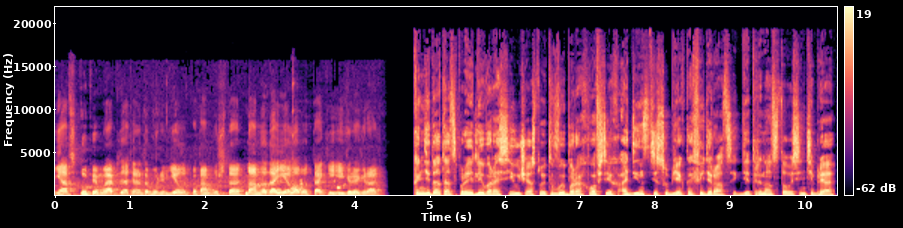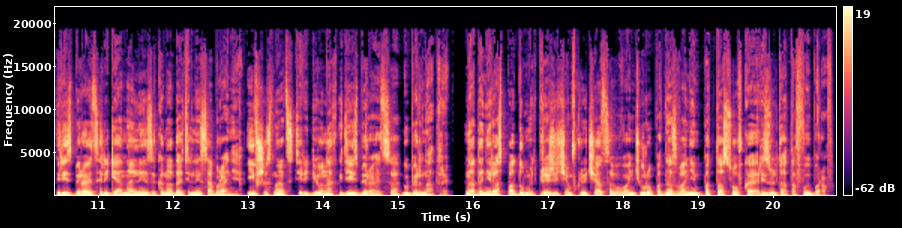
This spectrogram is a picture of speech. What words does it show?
не отступим, мы обязательно это будем делать, потому что нам надоело вот такие игры играть. Кандидаты от «Справедливой России» участвуют в выборах во всех 11 субъектах Федерации, где 13 сентября переизбираются региональные законодательные собрания, и в 16 регионах, где избираются губернаторы. Надо не раз подумать, прежде чем включаться в авантюру под названием «подтасовка результатов выборов».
